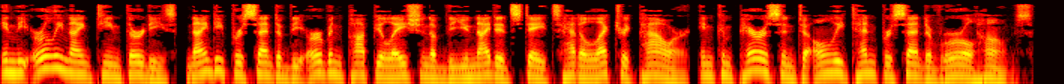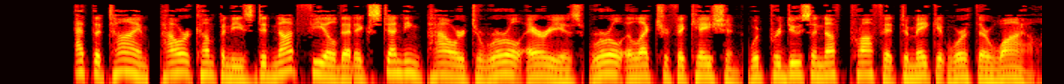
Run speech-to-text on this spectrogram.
In the early 1930s, 90% of the urban population of the United States had electric power, in comparison to only 10% of rural homes. At the time, power companies did not feel that extending power to rural areas rural electrification would produce enough profit to make it worth their while.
